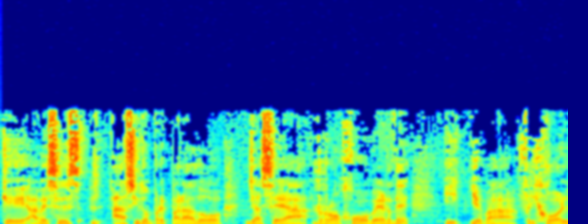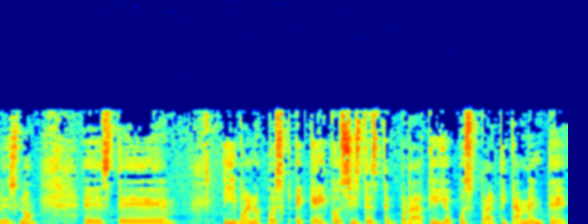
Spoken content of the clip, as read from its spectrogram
que a veces ha sido preparado ya sea rojo o verde y lleva frijoles, ¿no? Este, y bueno, pues, ¿qué consiste este platillo? Pues prácticamente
